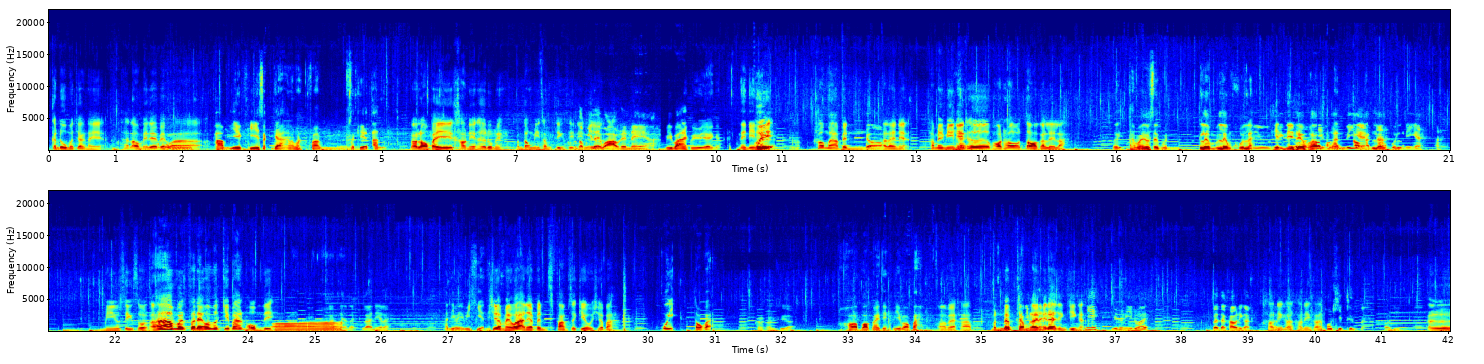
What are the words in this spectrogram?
กระดูกมาจากไหนอะถ้าเราไม่ได้แบบว่า ฟาร์ม EXP สักอย่างแล้วมั้งฟาร์มสเกตัน เราลองไปเข้าเนเธอร์ดูไหม มันต้องมีซัมติงสิมันต้องมีอะไรว้าวแน่ๆอะมีบ้านกูอยู่เองอะในเน็ตเฮ้ยเข้ามาเป็นเหรออ อะไรเนี่ยทำไมมีไม่เนใช่เธอร์พอเท่าต่อกันเลยล่ะ เฮ้ยทำไมรู้สึกเหมือนเริ่มเริ่มคุ้นละ Music เห็นในเธอเพราะมีสองผอันมนี่สองไงอันเริ่มอะคุ้นละนี่ไงอะ มิวสิกโซนอ้าวมันแสดงว่าเมื่อกี้บ้านผมดิอ๋ออันนี้อะไรแล้วอันนี้อะไร อันนี้ไม่มีเขียนนี่เชื่อไหมว่าอันเนี้ยเป็นฟาร์มสเกลเชื่อปะอุ้ยตกอะ ค่อนข้างเชื่อ ขอบล็อกหน่อยเด็มีบล็อกปะอ๋อแบบครับ มันแบบจำอะไรไม่ได้จริง ๆอะนี่มีทางนี้ด้วย ไปแต่เข้านี้ก่อนเข้านี้ก่อนเข้านี้ก่อน โคตรคิดถึงอะเอาดี เออ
